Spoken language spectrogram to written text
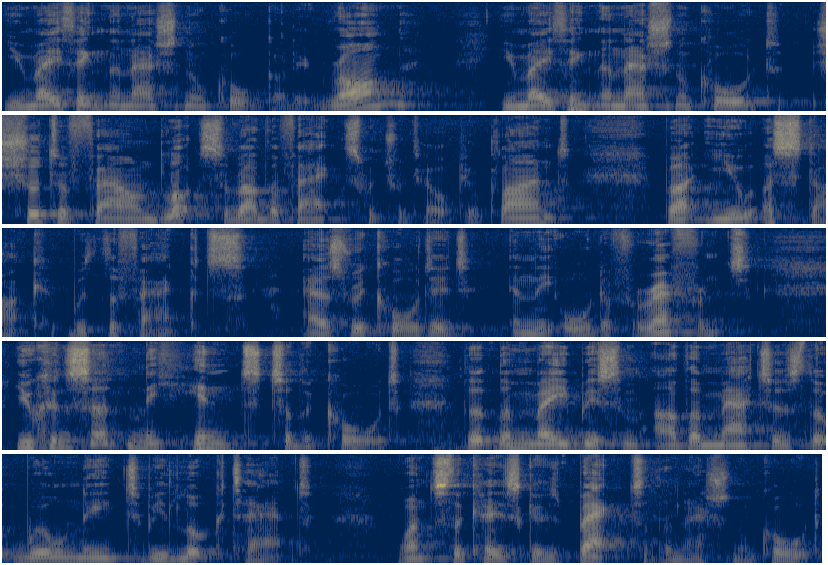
You may think the National Court got it wrong. You may think the National Court should have found lots of other facts which would help your client, but you are stuck with the facts as recorded in the order for reference. You can certainly hint to the court that there may be some other matters that will need to be looked at once the case goes back to the National Court,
